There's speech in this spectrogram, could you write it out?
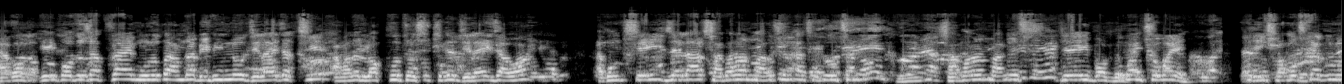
এবং এই পদযাত্রায় মূলত আমরা বিভিন্ন জেলায় যাচ্ছি। আমাদের লক্ষ্য চৌষট্টিটা জেলায় যাওয়া। এবং সেই জেলার সাধারণ মানুষের কাছে পৌঁছানো সাধারণ মানুষ যে এই বর্তমান সময়ে এই সমস্যাগুলো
